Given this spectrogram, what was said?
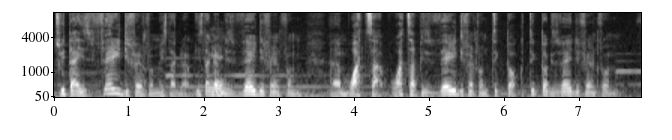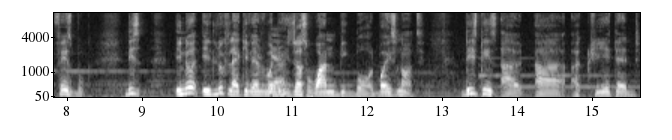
Twitter is very different from Instagram. Instagram Yes. is very different from um, WhatsApp. WhatsApp is very different from TikTok. TikTok is very different from Facebook. This, you know, it looks like if everybody Yeah. is just one big ball, but it's not. These things are, are are created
